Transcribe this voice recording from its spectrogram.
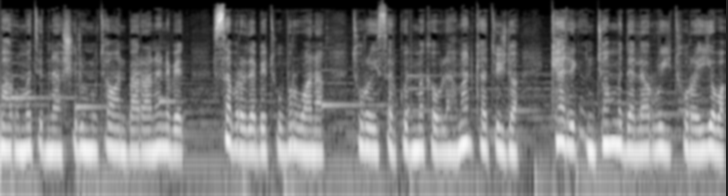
باڕومەتت ناشرین و تاوانبارانە نەبێت، سەبرە دەبێت و بڕوانە، توڕەیی سەرکوت مەکە و لە هەمان کاتیشدا کارێک ئەنجام مەدە لە ڕووی توڕەییەوە،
